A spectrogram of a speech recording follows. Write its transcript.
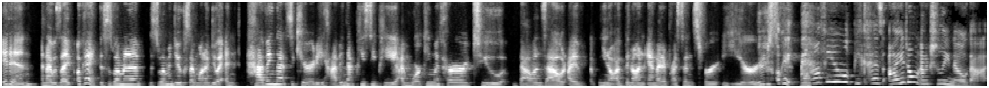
it in and I was like, okay, this is what I'm gonna this is what I'm gonna do because I want to do it. And having that security, having that PCP, I'm working with her to balance out. I've you know, I've been on antidepressants for years. Okay, have you? Because I don't actually know that.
